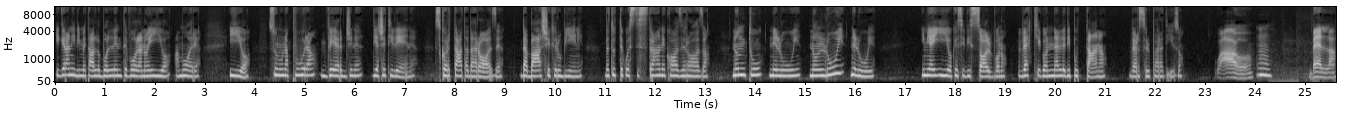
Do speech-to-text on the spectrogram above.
i grani di metallo bollente volano e io, amore, io sono una pura vergine di acetilene, scortata da rose, da baci cherubini, da tutte queste strane cose rosa. Non tu, né lui, non lui, né lui. I miei io che si dissolvono, vecchie gonnelle di puttana, verso il paradiso. Wow, Mm. Bella,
